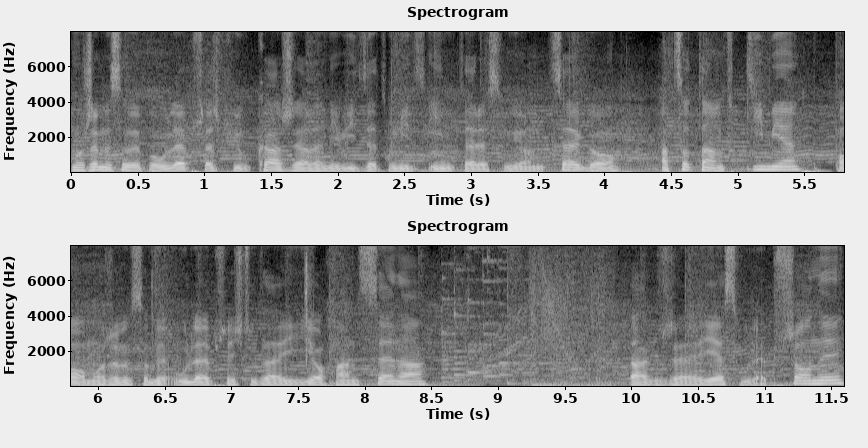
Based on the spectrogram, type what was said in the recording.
Możemy sobie poulepszać piłkarzy, ale nie widzę tu nic interesującego. A co tam w teamie? O, możemy sobie ulepszyć tutaj Johansena. Także jest ulepszony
